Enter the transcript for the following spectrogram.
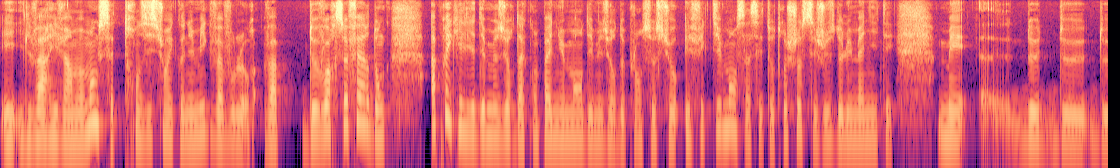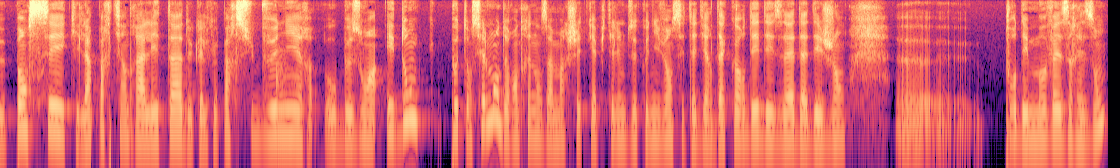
Et il va arriver un moment où cette transition économique va, vouloir, va devoir se faire. Donc, après qu'il y ait des mesures d'accompagnement, des mesures de plans sociaux, effectivement, ça c'est autre chose, c'est juste de l'humanité. Mais euh, de, de, de penser qu'il appartiendra à l'État de quelque part subvenir aux besoins et donc potentiellement de rentrer dans un marché de capitalisme de connivence, c'est-à-dire d'accorder des aides à des gens euh, pour des mauvaises raisons,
